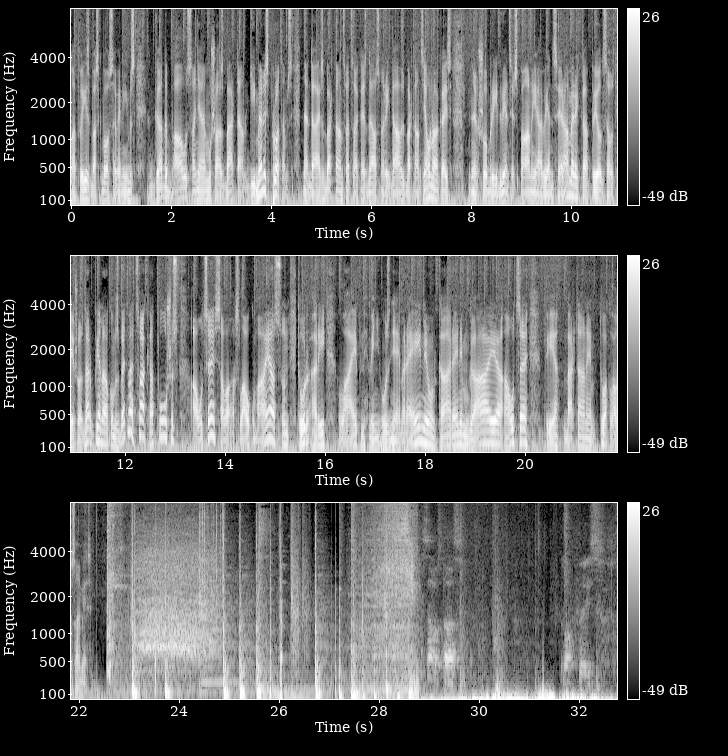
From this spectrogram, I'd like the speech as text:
Latvijas Basketbola Savienības gada balvu saņēmušās Bērtānu ģimenes. Protams, Dairis Bērtāns, vecākais dēls un arī Dāvis Bērtāns jaunākais. Šobrīd viens ir Spānijā, viens ir Amerikā, pilda savus tiešos darba pienākumus brīnums, bet vecāki atpūšas aucē savās lauku mājās, un tur arī laipni viņi uzņēma Reini, un kā Reinim gāja aucē pie Bērtāniem, to klausāmies.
